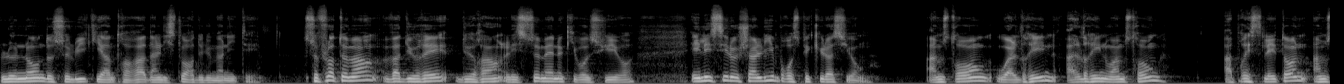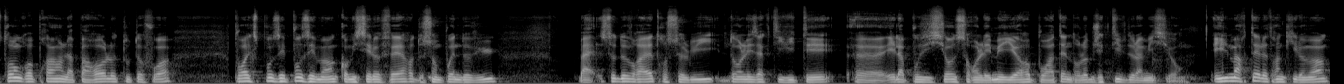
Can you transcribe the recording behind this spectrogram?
le nom de celui qui entrera dans l'histoire de l'humanité. Ce flottement va durer durant les semaines qui vont suivre et laisser le champ libre aux spéculations. Armstrong ou Aldrin, Aldrin ou Armstrong Après Slayton, Armstrong reprend la parole toutefois pour exposer posément, comme il sait le faire, de son point de vue, ben, ce devra être celui dont les activités euh, et la position seront les meilleures pour atteindre l'objectif de la mission. Et il martèle tranquillement,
